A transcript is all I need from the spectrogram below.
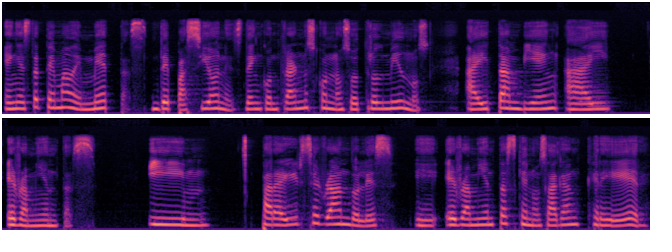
En este tema de metas, de pasiones, de encontrarnos con nosotros mismos, ahí también hay herramientas. Y para ir cerrándoles, eh, herramientas que nos hagan creer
